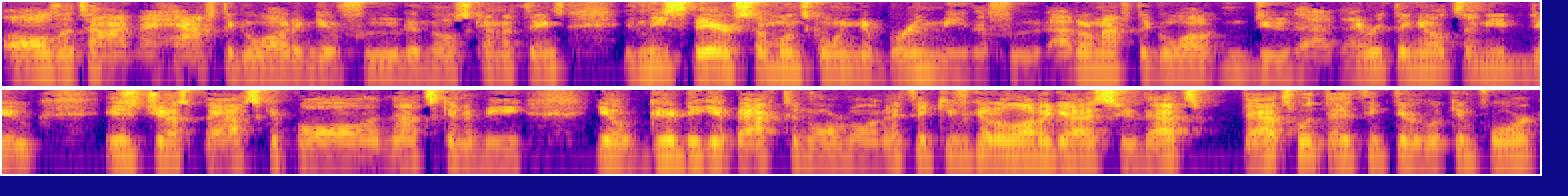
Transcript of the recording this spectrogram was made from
all the time. I have to go out and get food and those kind of things. At least there, someone's going to bring me the food. I don't have to go out and do that. And everything else I need to do is just basketball, and that's going to be, you know, good to get back to normal. And I think you've got a lot of guys who that's that's what I think they're looking for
